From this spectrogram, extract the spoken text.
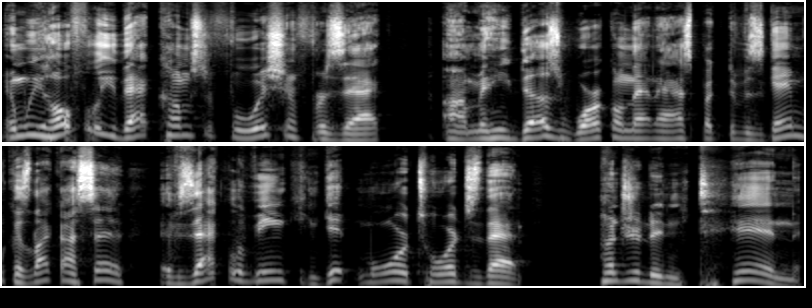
and we hopefully that comes to fruition for Zach. Um, and he does work on that aspect of his game because, like I said, if Zach LaVine can get more towards that 110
